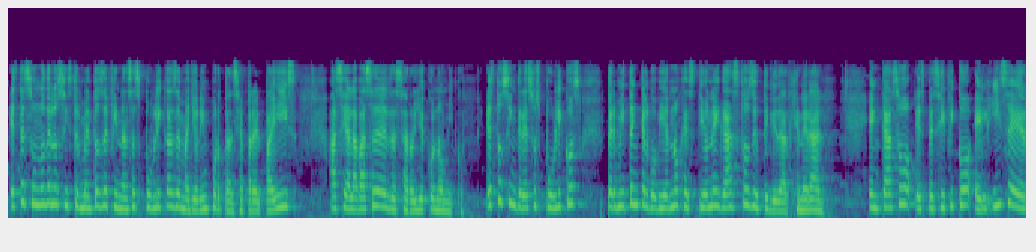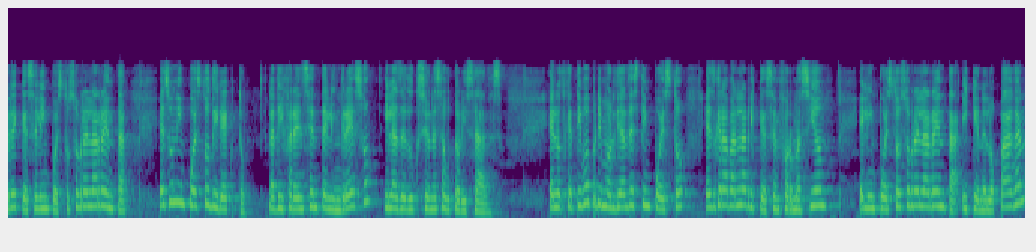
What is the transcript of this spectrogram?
Este es uno de los instrumentos de finanzas públicas de mayor importancia para el país, hacia la base del desarrollo económico. Estos ingresos públicos permiten que el gobierno gestione gastos de utilidad general. En caso específico, el ICR, que es el impuesto sobre la renta, es un impuesto directo, la diferencia entre el ingreso y las deducciones autorizadas. El objetivo primordial de este impuesto es grabar la riqueza en formación. El impuesto sobre la renta y quienes lo pagan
